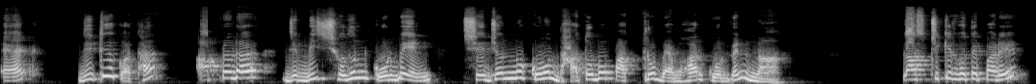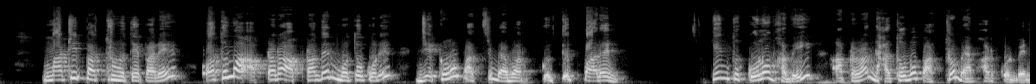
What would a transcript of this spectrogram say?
এক, দ্বিতীয় কথা আপনারা যে বীজ শোধন করবেন, সেজন্য কোনো ধাতব পাত্র ব্যবহার করবেন না। প্লাস্টিকের হতে পারে, মাটির পাত্র হতে পারে, অথবা আপনারা আপনাদের মতো করে যে কোনো পাত্র ব্যবহার করতে পারেন। কিন্তু কোনোভাবেই আপনারা ধাতব পাত্র ব্যবহার করবেন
